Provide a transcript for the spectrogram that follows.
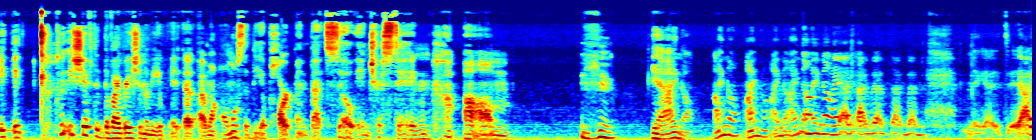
it, it completely shifted the vibration of the uh, I want almost of the apartment. That's so interesting. Um yeah I know. I know. I know. I know. I know. I know. I I I, that, I,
